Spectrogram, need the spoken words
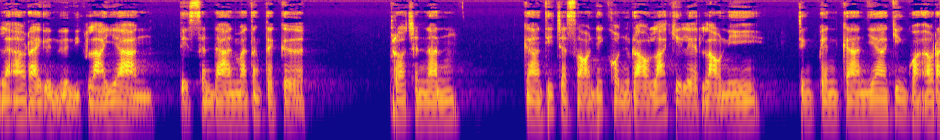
และอะไรอื่นๆอีกหลายอย่าง ติดสันดานมาตั้งแต่เกิด เพราะฉะนั้น การที่จะสอนให้คนเราละกิเลสเหล่านี้ จึงเป็นการยากยิ่งกว่าอะไร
